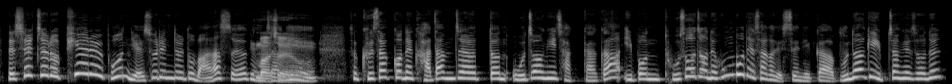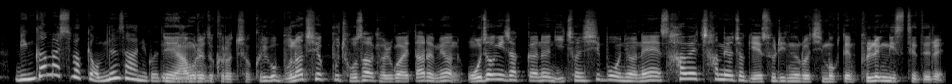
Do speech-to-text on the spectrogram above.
근데 실제로 피해를 본 예술인들도 많았어요, 굉장히. 맞아요. 그래서 그 사건의 가담자였던 오정희 작가가 이번 도서전의 홍보대사가 됐으니까 문학계 입장에서는 민감할 수밖에 없는 사안이거든요. 네, 아무래도 그렇죠. 그리고 문화체육부 조사 결과에 따르면 오정희 작가는 2015년에 사회 참여적 예술인으로 지목된 블랙리스트들을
